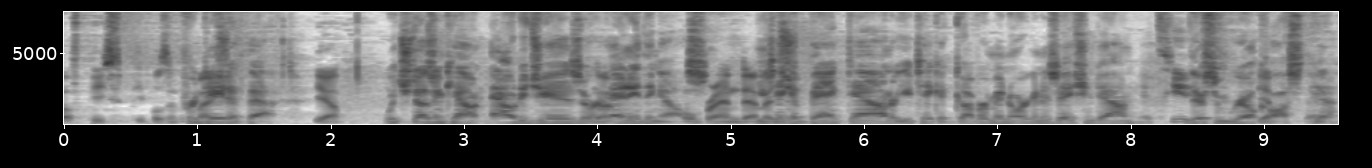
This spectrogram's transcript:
of piece, people's information. for data theft. Yeah. Which doesn't count outages or No. anything else. Or brand damage. You take a bank down or you take a government organization down. It's huge. There's some real Yep. cost there. Yeah.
